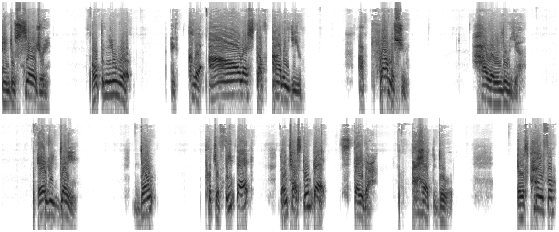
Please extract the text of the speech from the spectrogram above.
and do surgery, open you up, and clear all that stuff out of you. I promise you. Hallelujah. Every day. Don't put your feet back. Don't try to stoop back. Stay there. I had to do it. It was painful,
